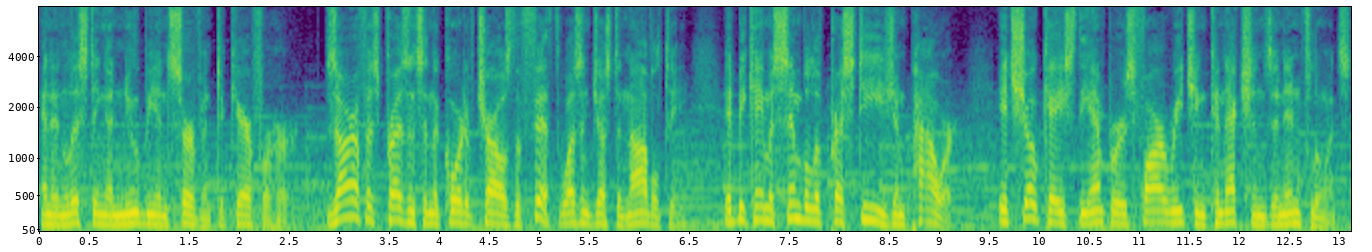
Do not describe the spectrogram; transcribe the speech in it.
and enlisting a Nubian servant to care for her. Zarafa's presence in the court of Charles V wasn't just a novelty, it became a symbol of prestige and power. It showcased the emperor's far-reaching connections and influence.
